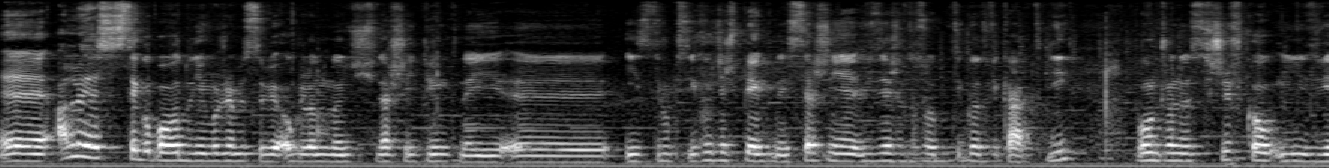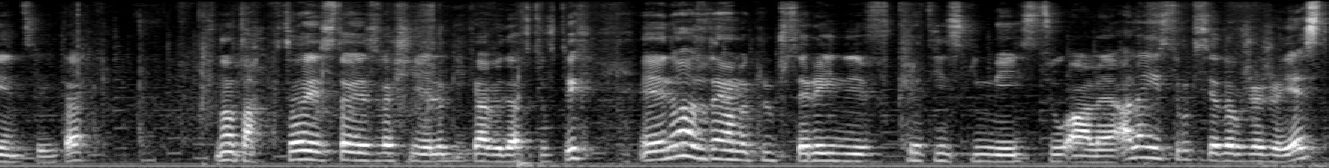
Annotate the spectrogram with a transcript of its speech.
e, ale z tego powodu nie możemy sobie oglądać naszej pięknej e, instrukcji, chociaż pięknej. Strasznie widzę, że to są tylko dwie kartki połączone z szywką i nic więcej, tak? No tak, to jest, to jest właśnie logika wydawców tych. E, No a tutaj mamy klucz seryjny w kretyńskim miejscu, ale, ale instrukcja dobrze, że jest.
